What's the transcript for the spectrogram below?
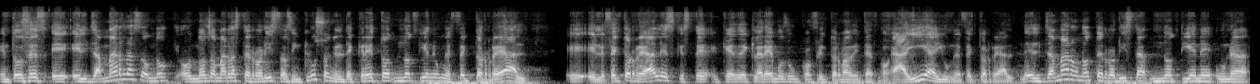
Entonces, eh, el llamarlas o no, o no llamarlas terroristas, incluso en el decreto, no tiene un efecto real. Eh, el efecto real es que, esté, que declaremos un conflicto armado interno. Ahí hay un efecto real. El llamar o no terrorista no tiene una,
